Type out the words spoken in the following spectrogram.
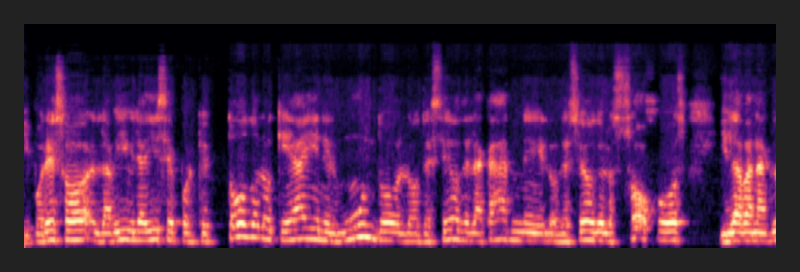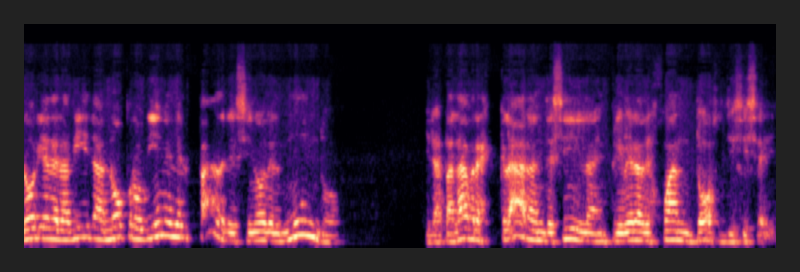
Y por eso la Biblia dice, porque todo lo que hay en el mundo, los deseos de la carne, los deseos de los ojos y la vanagloria de la vida, no proviene del Padre, sino del mundo. Y la palabra es clara en decirla en primera de Juan 2, 16.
